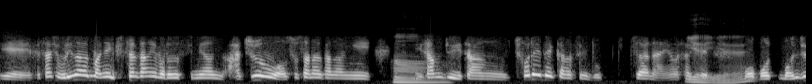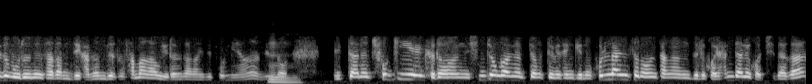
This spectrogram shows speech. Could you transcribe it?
예, 사실 우리나라도 만약에 비슷한 상황이 벌어졌으면 아주 어수선한 상황이 어. 2, 3주 이상 초래될 가능성이 높 잖아요. 사실 예, 예. 뭐, 뭐 뭔지도 모르는 사람들이 감염돼서 사망하고 이런 상황인지 보면 그래서 음. 일단은 초기에 그런 신종 감염병 때문에 생기는 혼란스러운 상황들을 거의 한 달을 거치다가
